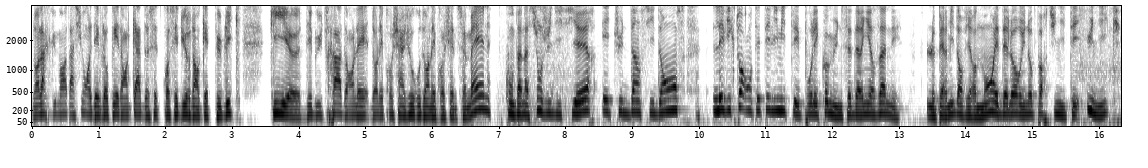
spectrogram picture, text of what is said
dans l'argumentation et développée dans le cadre de cette procédure d'enquête publique qui euh, débutera dans les, dans les prochains jours ou dans les prochaines semaines. Condamnation judiciaire, étude d'incidence, les victoires ont été limitées pour les communes ces dernières années. Le permis d'environnement est dès lors une opportunité unique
